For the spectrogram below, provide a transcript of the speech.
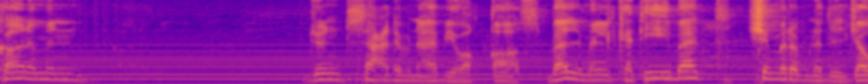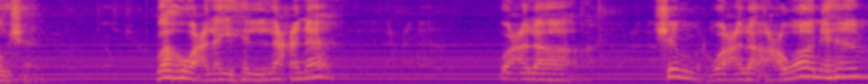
كان من جند سعد بن أبي وقاص بل من كتيبة شمر بن ذي الجوشن. وهو عليه اللعنة وعلى شمر وعلى أعوانهم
